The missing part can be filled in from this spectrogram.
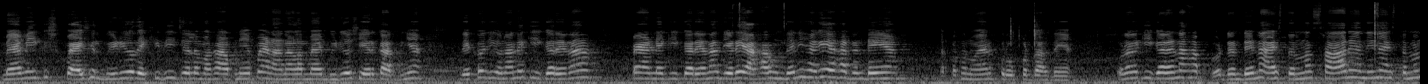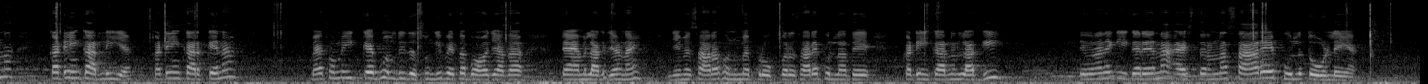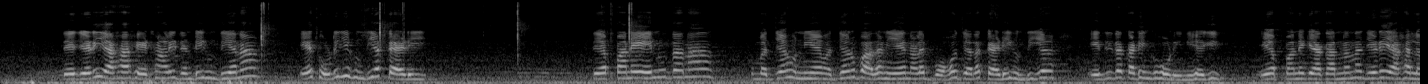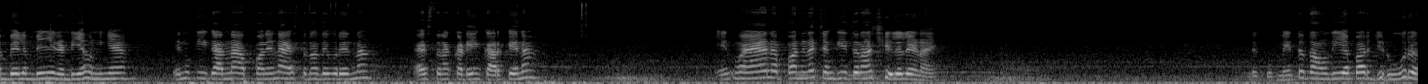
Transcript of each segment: ਮੈਂ ਵੀ ਇੱਕ ਸਪੈਸ਼ਲ ਵੀਡੀਓ ਦੇਖੀ ਸੀ, ਚਲੋ ਮੈਂ ਕਿਹਾ ਆਪਣੀਆਂ ਭੈਣਾਂ ਨਾਲ ਮੈਂ ਵੀਡੀਓ ਸ਼ੇਅਰ ਕਰਦੀ ਆ ਦੇਖੋ ਜੀ, ਉਹਨਾਂ ਨੇ ਕੀ ਕਰੇ ਨਾ, ਭੈਣ ਨੇ ਕੀ ਕਰਿਆ ਨਾ, ਜਿਹੜੇ ਆਹ ਹੁੰਦੇ ਨਹੀਂ ਹੈਗੇ, ਆਹ ਡੰਡੇ ਆ ਆਪਾਂ ਤੁਹਾਨੂੰ ਐਨ ਪ੍ਰੋਪਰ ਦੱਸਦੇ ਆ ਉਹਨਾਂ ਨੇ ਕੀ ਕਰਿਆ ਨਾ, ਆਹ ਡੰਡੇ ਨਾ ਇਸ ਤਰ੍ਹਾਂ ਨਾ, ਸਾਰਿਆਂ ਦੀ ਨਾ ਇਸ ਤਰ੍ਹਾਂ ਨਾ ਕਟਿੰਗ ਕਰ ਲਈ ਆ ਕਟਿੰਗ ਕਰਕੇ ਨਾ ਮੈਂ ਤੁਹਾਨੂੰ ਇੱਕੇ ਫੁੱਲ ਦੀ ਦੱਸੂਗੀ, ਫੇਰ ਤਾਂ ਬਹੁਤ ਜ਼ਿਆਦਾ ਟਾਈਮ ਲੱਗ ਜਾਣਾ ਹੈ। ਜਿਵੇਂ ਸਾਰਾ ਤੁਹਾਨੂੰ ਮੈਂ ਪ੍ਰੋਪਰ ਸਾਰੇ ਫੁੱਲਾਂ ਤੇ ਕਟਿੰਗ ਕਰਨ ਲੱਗ ਗਈ, ਤੇ ਉਹਨਾਂ ਨੇ ਕੀ ਕਰਿਆ ਨਾ, ਇਸ ਤਰ੍ਹਾਂ ਨਾ ਸਾਰੇ ਫੁੱਲ ਤੋੜ ਲਏ ਆ। ਤੇ ਜਿਹੜੀ ਆਹ ਹੇਠਾਂ ਵਾਲੀ ਡੰਡੀ ਹੁੰਦੀ ਹੈ ਨਾ, ਇਹ ਥੋੜੀ ਜਿਹੀ ਹੁੰਦੀ ਆ ਕੈੜੀ। ਤੇ ਆਪਾਂ ਨੇ ਇਹਨੂੰ ਤਾਂ ਨਾ ਮੱਝਾਂ ਹੁੰਦੀਆਂ, ਮੱਝਾਂ ਨੂੰ ਪਾ ਦੇਣੀ ਹੈ, ਨਾਲੇ ਬਹੁਤ ਜ਼ਿਆਦਾ ਕੈੜੀ ਹੁੰਦੀ ਆ। ਇਹਦੀ ਤਾਂ ਕਟਿੰਗ ਹੋਣੀ ਨਹੀਂ ਹੈਗੀ। ਇਹ ਆਪਾਂ ਨੇ ਕੀ ਕਰਨਾ ਨਾ ਜਿਹੜੇ ਆਹ ਲੰਬੇ ਲੰਬੇ ਜਿਹੇ ਡੰਡੀਆਂ ਹੁੰਦੀਆਂ ਇਹਨੂੰ ਕੀ ਕਰਨਾ ਆਪਾਂ ਨੇ ਨਾ ਇਸ ਤਰ੍ਹਾਂ ਦੇ ਉਰੇ ਨਾ ਇਸ ਤਰ੍ਹਾਂ ਕਟਿੰਗ ਕਰਕੇ ਨਾ ਇਹਨੂੰ ਐਨ ਆਪਾਂ ਨੇ ਨਾ ਚੰਗੀ ਤਰ੍ਹਾਂ ਛਿੱਲ ਲੈਣਾ ਹੈ। ਦੇਖੋ ਮਿਹਨਤ ਤਾਂ ਆਉਂਦੀ ਆ ਪਰ ਜ਼ਰੂਰ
